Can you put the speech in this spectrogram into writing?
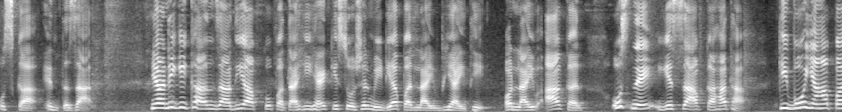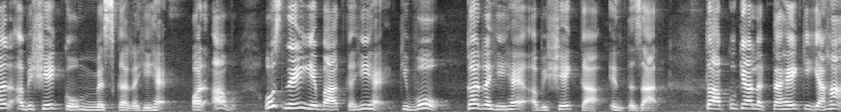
उसका इंतज़ार। यानी कि खानजादी आपको पता ही है कि सोशल मीडिया पर लाइव भी आई थी और लाइव आकर उसने ये साफ़ कहा था कि वो यहाँ पर अभिषेक को मिस कर रही है। और अब उसने ये बात कही है कि वो कर रही है अभिषेक का इंतज़ार। तो आपको क्या लगता है कि यहाँ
